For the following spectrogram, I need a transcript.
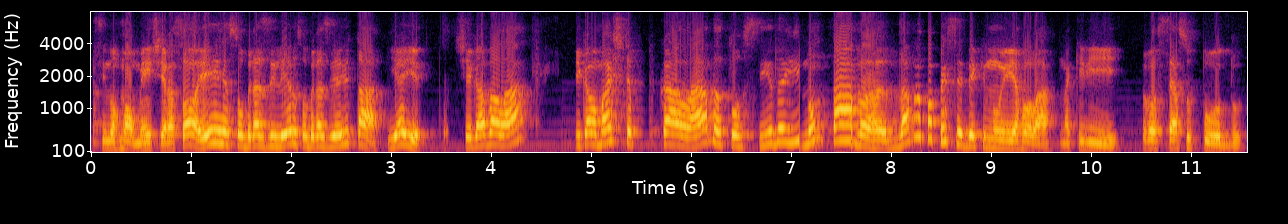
Assim, normalmente. Era só, ei, sou brasileiro, sou brasileiro e tá. E aí? Chegava lá, ficava mais tempo calado a torcida e não tava. Dava para perceber que não ia rolar naquele processo todo.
